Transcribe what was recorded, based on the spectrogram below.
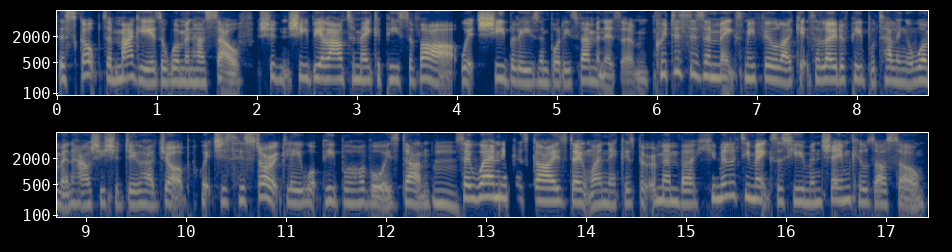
The sculptor Maggi is a woman herself. Shouldn't she be allowed to make a piece of art which she believes embodies feminism? Criticism makes me feel like it's a load of people telling a woman how she should do her job, which is historically what people have always done. Mm. So wear knickers, guys, don't wear knickers. But remember, humility makes us human, shame kills our soul.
